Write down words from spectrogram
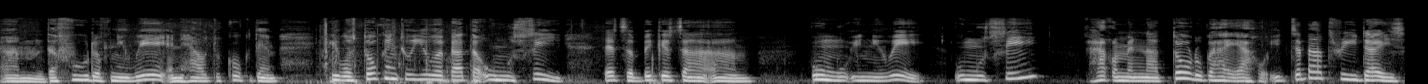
um, the food of Niue and how to cook them. He was talking to you about the umusi. That's the biggest uh, um, umu in Niue. Umusi hakamena tōru ka hei aho. It's about three days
